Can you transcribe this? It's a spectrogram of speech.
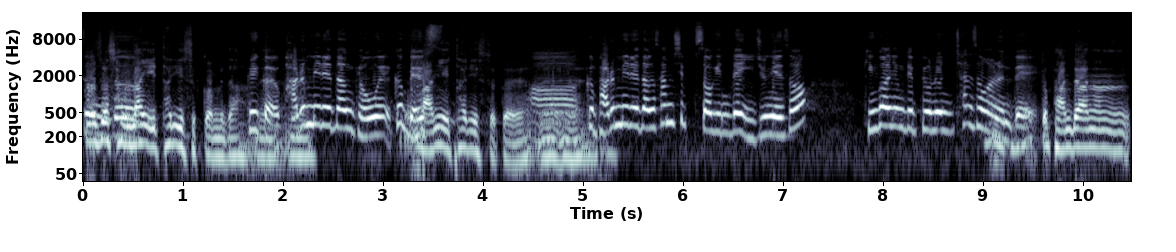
그래서 그, 상당히 이탈이 있을 겁니다. 그러니까요. 네, 바른미래당 경우에 그 몇, 많이 이탈이 있을 거예요. 아, 네, 네. 그 바른미래당 30석인데 이 중에서 김관영 대표는 찬성하는데 또 반대하는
